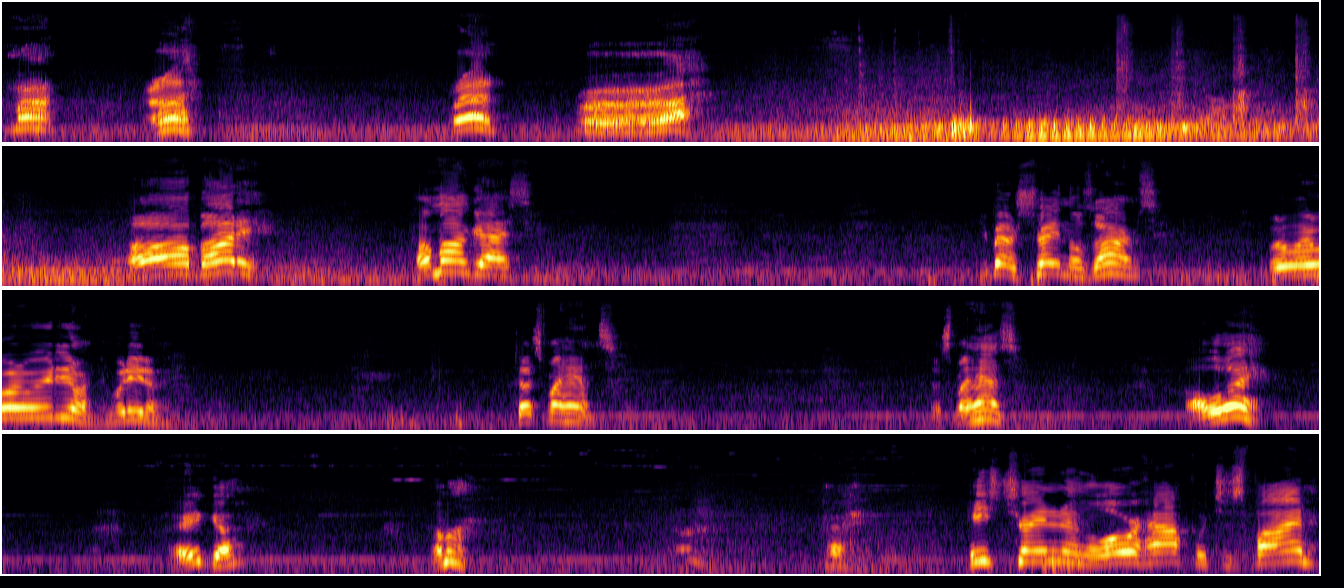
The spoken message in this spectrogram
Come on. Oh, buddy. Come on, guys. You better straighten those arms. What, what, what are you doing? What are you doing? Touch my hands. Touch my hands. All the way. There you go. Come on. Right. He's training in the lower half, which is fine.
